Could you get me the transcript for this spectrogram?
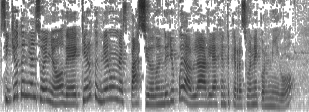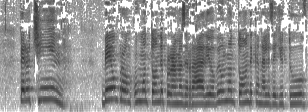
Si yo tenía el sueño de quiero tener un espacio donde yo pueda hablarle a gente que resuene conmigo, pero chin, veo un, montón de programas de radio, veo un montón de canales de YouTube,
